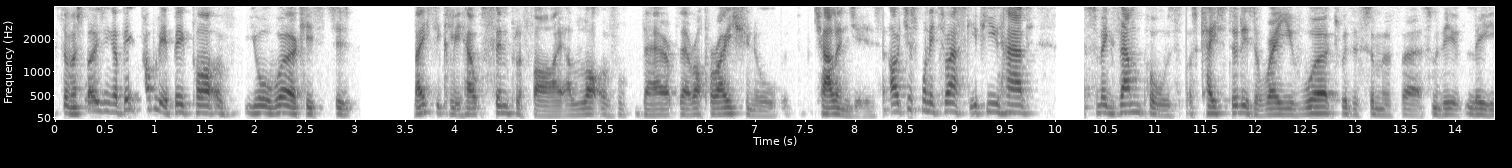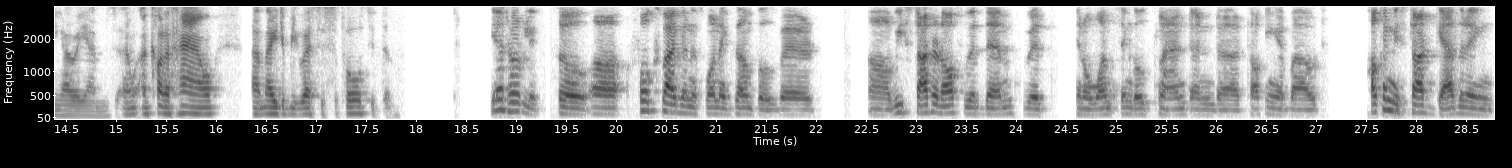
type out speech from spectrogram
So I'm supposing a big, probably a big part of your work is to basically help simplify a lot of their their operational challenges. I just wanted to ask if you had some examples of case studies of where you've worked with some of uh, some of the leading OEMs and, and kind of how um, AWS has supported them. Yeah, totally. So uh, Volkswagen is one example where uh, we started off with them with you know one single plant and uh, talking about how can we start gathering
